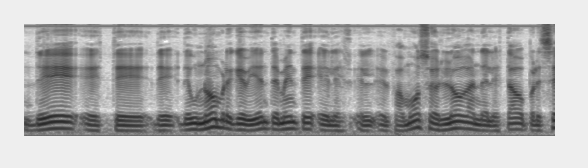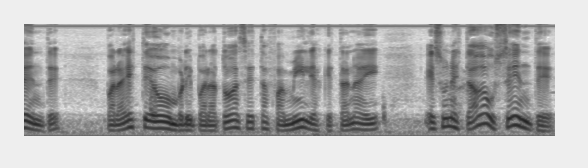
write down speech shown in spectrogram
de, este, de, un hombre que evidentemente el, el- el famoso eslogan del Estado presente, para este hombre y para todas estas familias que están ahí, es un Estado ausente,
